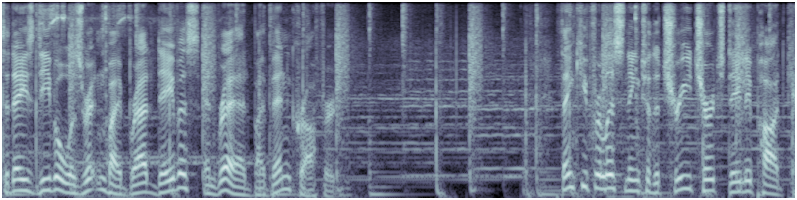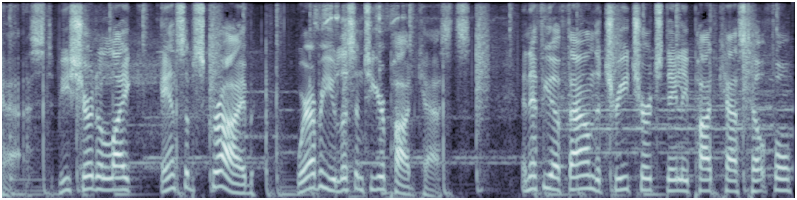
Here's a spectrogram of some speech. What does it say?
Today's Devo was written by Brad Davis and read by Ben Crawford. Thank you for listening to the Tree Church Daily Podcast. Be sure to like and subscribe wherever you listen to your podcasts. And if you have found the Tree Church Daily Podcast helpful,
